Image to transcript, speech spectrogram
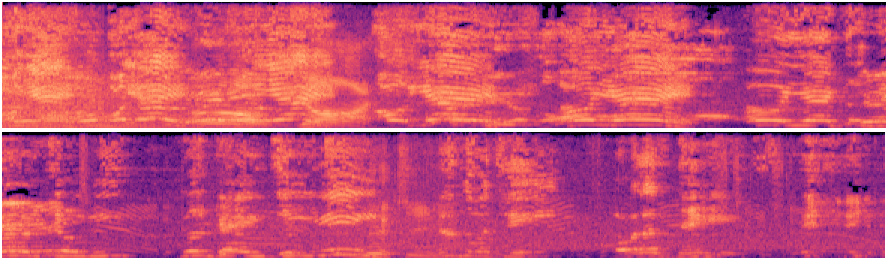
Oh yeah! Oh yeah! Oh, yeah! gosh. Oh yeah! Oh yeah! Oh yeah! Good game, TV. Good game, TV. Nicky. Let's go, team. On, oh, let's dance.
